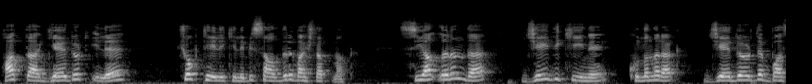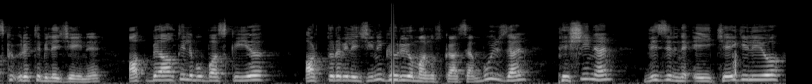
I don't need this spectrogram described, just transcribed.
hatta G4 ile çok tehlikeli bir saldırı başlatmak. Siyahların da C dikiğini kullanarak C4'e baskı üretebileceğini, at B6 ile bu baskıyı arttırabileceğini görüyor Magnus Carlsen. Bu yüzden peşinen vezirine E2'ye geliyor.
